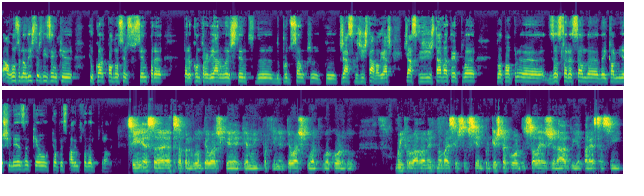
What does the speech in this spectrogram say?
Alguns analistas dizem que, que o corte pode não ser suficiente para, para contrariar o excedente de, de produção que, que, que, já se registava. Aliás, já se registava até pela, pela própria eh, desaceleração da, da economia chinesa, que é, o, que é o principal importador de petróleo. Sim, essa, essa pergunta eu acho que é, que é muito pertinente. Eu acho que o, o acordo muito provavelmente não vai ser suficiente, porque este acordo só é gerado e aparece assim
